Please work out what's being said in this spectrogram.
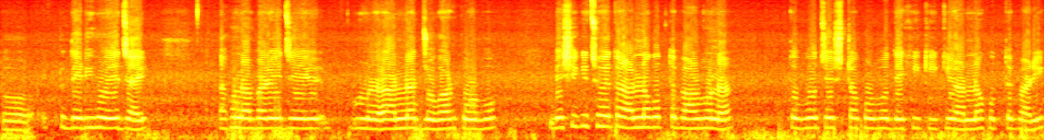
তো একটু দেরি হয়ে যায়। এখন আবার এই যে রান্নার জোগাড় করব। বেশি কিছু হয়তো রান্না করতে পারব না। তবুও চেষ্টা করব দেখি কি কি রান্না করতে পারি।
